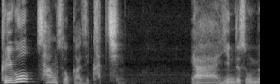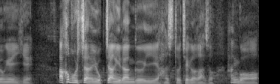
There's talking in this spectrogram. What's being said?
그리고 상수도까지 같이. 야, 이 인더스 문명의 이게 아까 보셨잖아요. 욕장이랑 그이 하수도 제가 가서 한 거.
